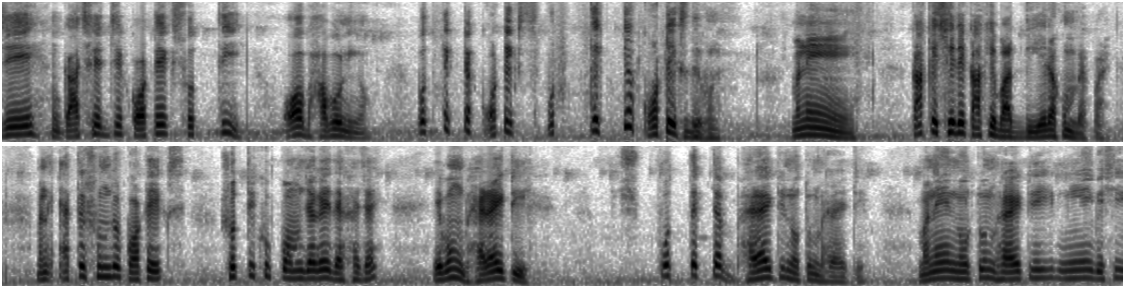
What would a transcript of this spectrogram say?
যে গাছের যে কটেক্স সত্যি অভাবনীয়। প্রত্যেকটা কটেক্স প্রত্যেকটা কটেক্স দেখুন। মানে কাকে ছেড়ে কাকে বাদ দিয়ে এরকম ব্যাপার। মানে এত সুন্দর কটেক্স সত্যি খুব কম জায়গায় দেখা যায় এবং ভ্যারাইটি প্রত্যেকটা ভ্যারাইটি নতুন ভ্যারাইটি মানে নতুন ভ্যারাইটি নিয়েই বেশি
